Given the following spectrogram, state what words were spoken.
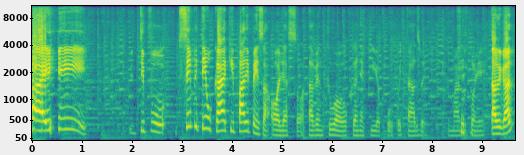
Aí, tipo, sempre tem um cara que para e pensa, olha só, tá vendo tu, ó, a Ucrânia aqui, ó, pô, coitados, velho. Tá ligado?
